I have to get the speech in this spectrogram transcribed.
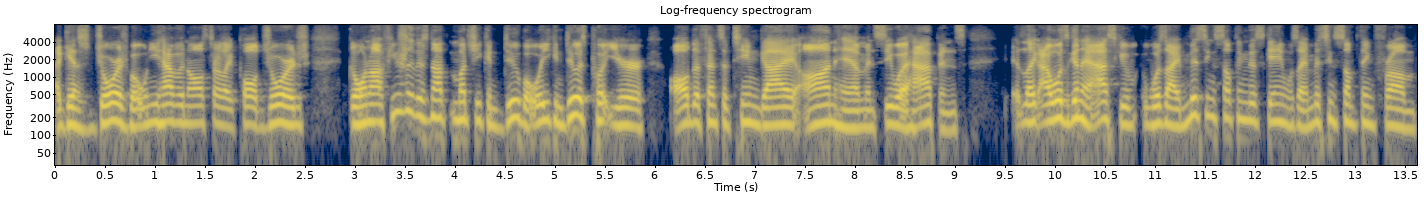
against George. But when you have an all star like Paul George going off, usually there's not much you can do. But what you can do is put your all defensive team guy on him and see what happens like I was gonna ask you, was I missing something this game? Was I missing something from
